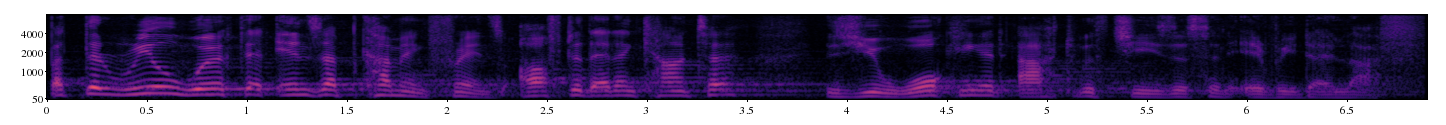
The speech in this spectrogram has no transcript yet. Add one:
But the real work that ends up coming, friends, after that encounter is you walking it out with Jesus in everyday life.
